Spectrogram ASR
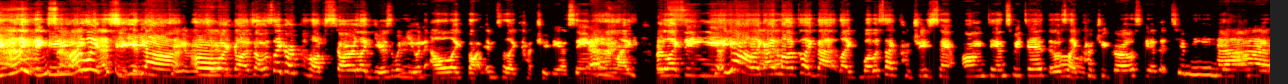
"You really think so? I like, guess you can yeah. take a. Oh my gosh, that was like our pop star like years when you and Elle like got into like country dancing and then like or like singing. yeah, yeah, like I loved like that like what was that country song dance we did? It was like Oh. Country Girls Give It to Me Now. Yeah.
